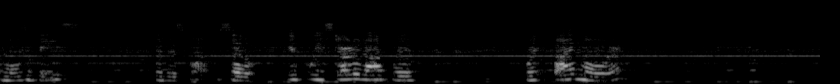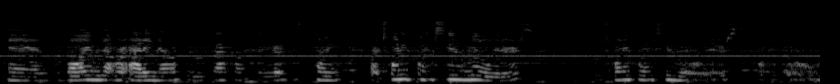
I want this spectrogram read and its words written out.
the moles of base, for this one. So if we started off with 0.5 molar, and the volume that we're adding now, if you look back up there, is point, uh, 20.2 milliliters. So 20.2 milliliters is 0.0202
